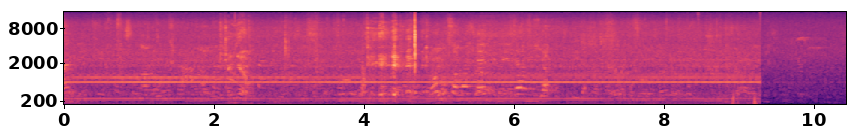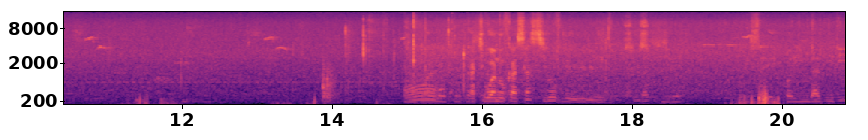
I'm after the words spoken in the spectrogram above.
Ratuhanu kati wano kasasiro olindabiri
